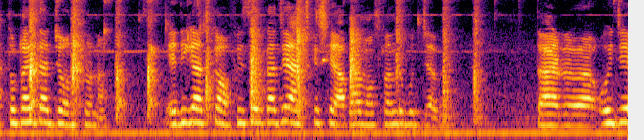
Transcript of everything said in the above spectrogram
এতটাই তার যন্ত্রণা। এদিকে আজকে অফিসের কাজে, আজকে সে আবার মসলান্দপুর যাবে। তার ওই যে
